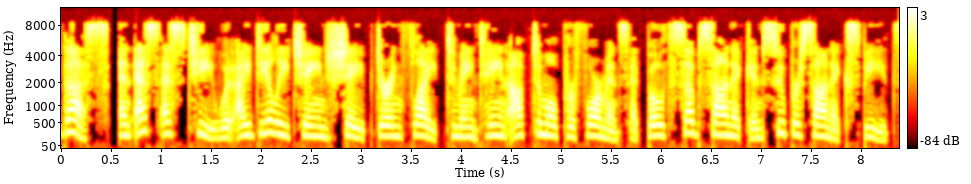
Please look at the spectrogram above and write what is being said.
Thus, an SST would ideally change shape during flight to maintain optimal performance at both subsonic and supersonic speeds.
